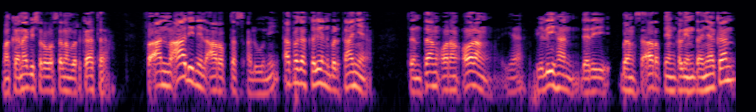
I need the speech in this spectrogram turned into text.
Maka Nabi SAW berkata, "Fa'an ma'adinil Arab tas'aluni?" Apakah kalian bertanya tentang orang-orang ya, pilihan dari bangsa Arab yang kalian tanyakan?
